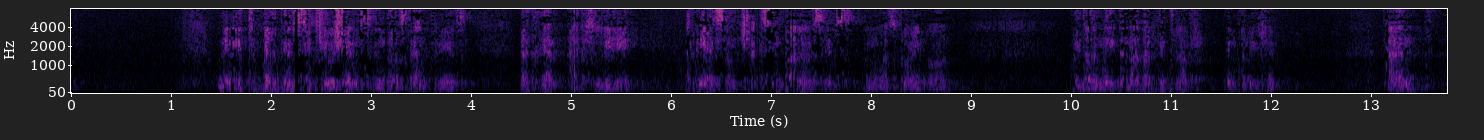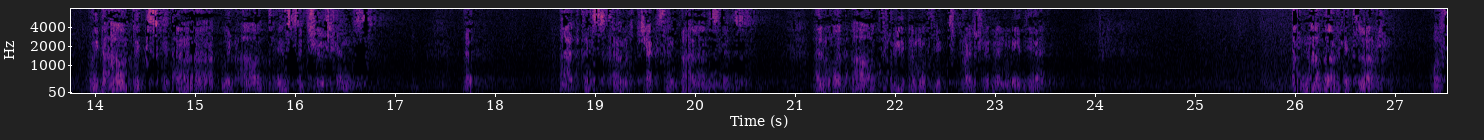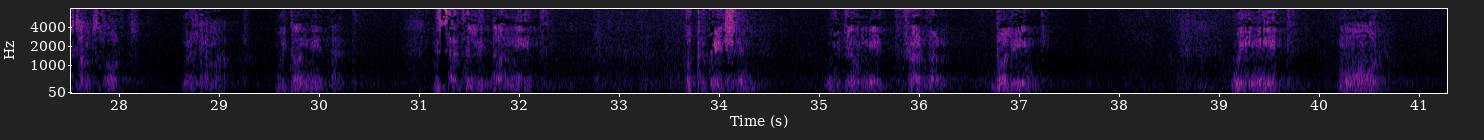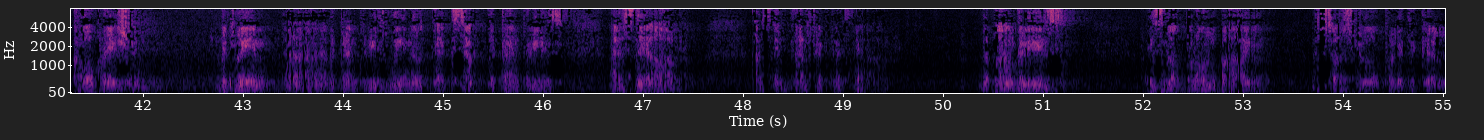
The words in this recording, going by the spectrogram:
We need to build institutions in those countries that can actually create some checks and balances in what's going on. We don't need another Hitler in the region. And without, uh, without institutions that this kind of checks and balances, and without freedom of expression and media, another Hitler of some sort will come up. We don't need that. We certainly don't need occupation we don't need further bullying. We need more cooperation between uh, the countries. We do not accept the countries as they are, as imperfect as they are. The boundaries is not drawn by the socio-political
